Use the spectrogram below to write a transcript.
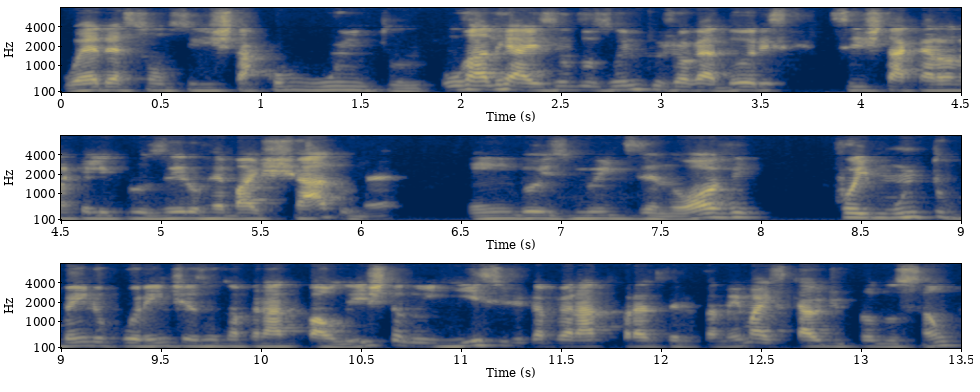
O Ederson se destacou muito. O, aliás, um dos únicos jogadores que se destacaram naquele Cruzeiro rebaixado, né? Em 2019. Foi muito bem no Corinthians no Campeonato Paulista, no início de Campeonato Brasileiro também, mas caiu de produção.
